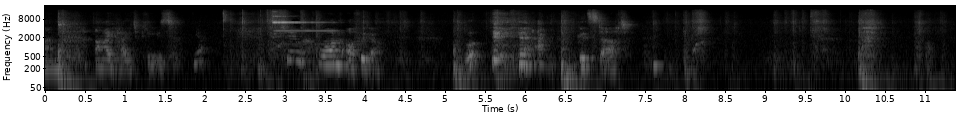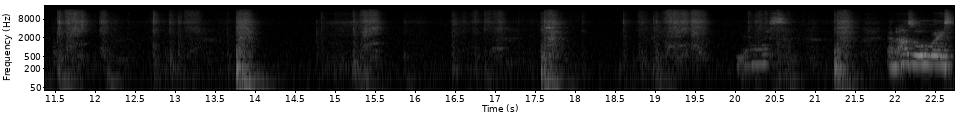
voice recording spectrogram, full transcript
And eye height, please. Yeah. Two, one, off we go. Good start. And as always,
